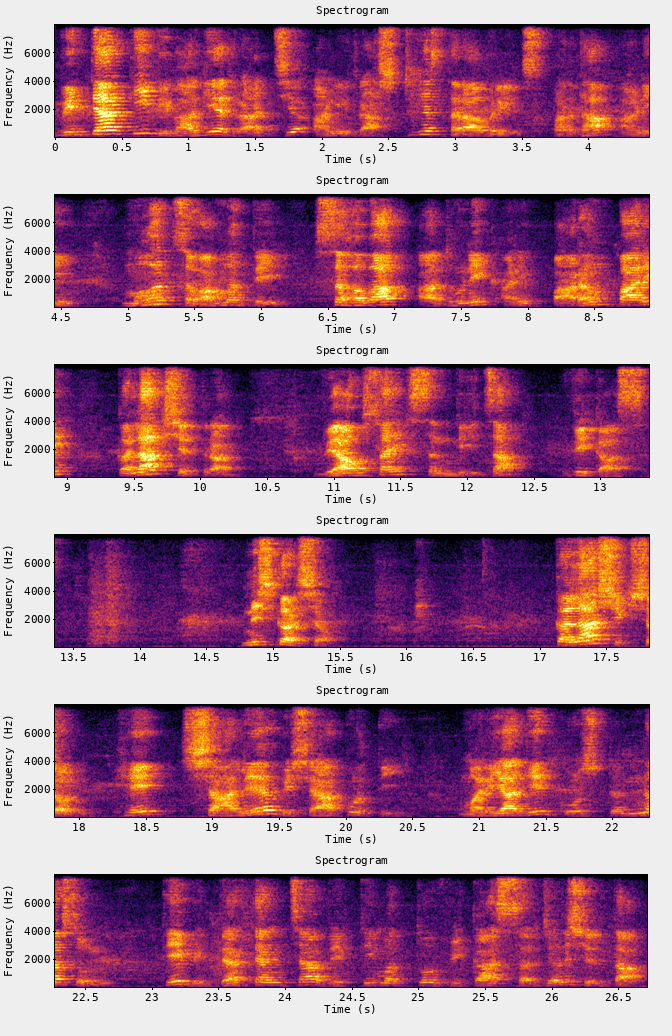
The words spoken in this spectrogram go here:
विद्यार्थी विभागीय राज्य आणि राष्ट्रीय स्तरावरील स्पर्धा आणि महोत्सवामध्ये सहभाग आधुनिक आणि पारंपरिक कला क्षेत्रात व्यावसायिक संधीचा विकास. निष्कर्ष कला शिक्षण हे शालेय विषयापुरती मर्यादित गोष्ट नसून ते विद्यार्थ्यांच्या व्यक्तिमत्व विकास सर्जनशीलता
